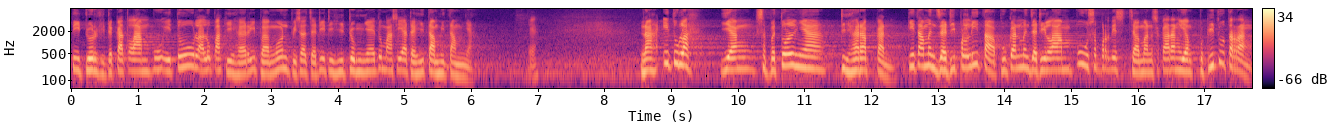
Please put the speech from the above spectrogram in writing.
tidur di dekat lampu itu lalu pagi hari bangun bisa jadi di hidungnya itu masih ada hitam-hitamnya. Ya. Nah itulah yang sebetulnya diharapkan. Kita menjadi pelita, bukan menjadi lampu seperti zaman sekarang yang begitu terang.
